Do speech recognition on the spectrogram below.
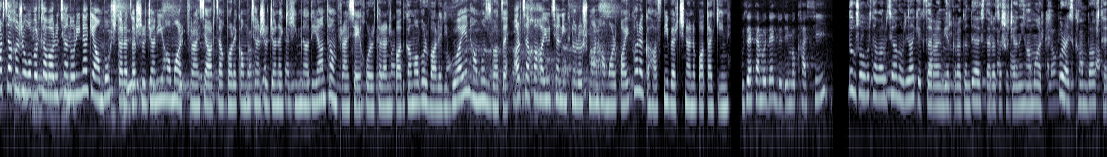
Արցախը ժողովրդավարության օրինակ է ամբողջ տարածաշրջանի համար։ Ֆրանսիա-Արցախ բարեկամության շրջանակի հիմնադիր անդամ Ֆրանսիայի խորհրդարանի падգամավոր Վալերի Բուայեն համոզված է. Արցախը հայության ինքնորոշման համար պայքարը կհասնի վերջնանպատակին։ Vous êtes un modèle de démocratie Դուք ժողովրդավարության օրինակ եք ծառայում երկրագնդի այս տարածաշրջանի համար, որ այսքան բարդ է։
